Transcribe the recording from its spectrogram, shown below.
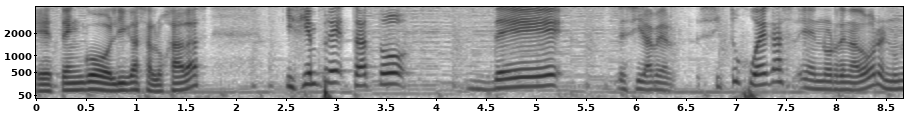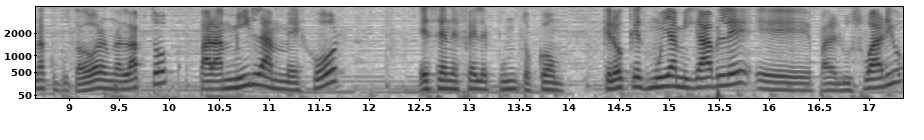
eh, tengo ligas alojadas. Y siempre trato de decir, a ver, si tú juegas en ordenador, en una computadora, en una laptop, para mí la mejor es nfl.com. Creo que es muy amigable eh, para el usuario.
